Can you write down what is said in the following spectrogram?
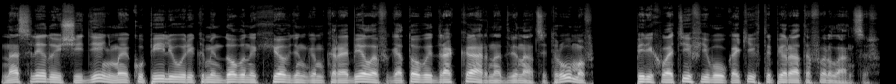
На следующий день мы купили у рекомендованных Хевдингом корабелов готовый драккар на 12 румов, перехватив его у каких-то пиратов-ирландцев.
